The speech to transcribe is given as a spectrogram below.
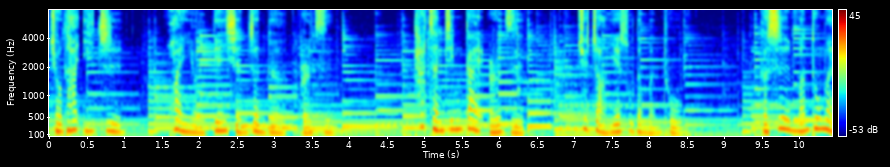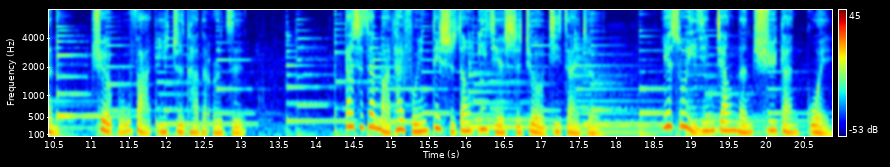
求他医治患有癫痫症的儿子。他曾经带儿子去找耶稣的门徒，可是门徒们却无法医治他的儿子。但是在马太福音第十章一节时就有记载着，耶稣已经将能驱赶鬼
